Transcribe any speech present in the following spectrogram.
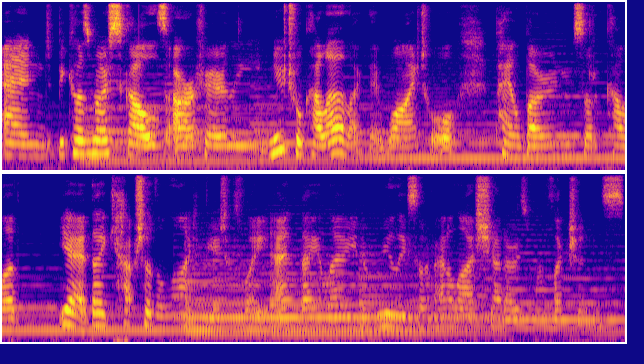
And because most skulls are a fairly neutral colour, like they're white or pale bone sort of colour, yeah, they capture the light beautifully and they allow you to really sort of analyse shadows and reflections.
